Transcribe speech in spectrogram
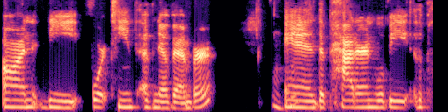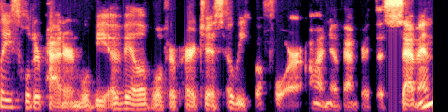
on the 14th of November. Mm-hmm. And the pattern will be the placeholder pattern will be available for purchase a week before on November the 7th.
